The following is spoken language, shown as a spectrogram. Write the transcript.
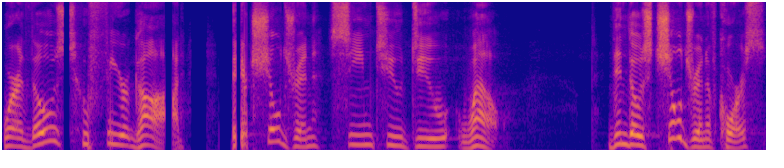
where those who fear God, their children seem to do well. then those children, of course,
